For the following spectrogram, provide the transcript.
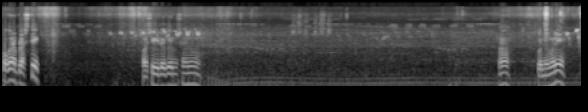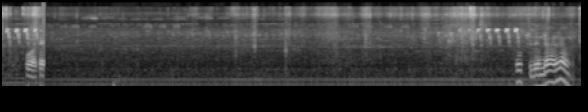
Kuha ka ng plastic. O sige, lagay mo sa ano. Hah, kuning ini. Buat Oops, uh, sedang dalam.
